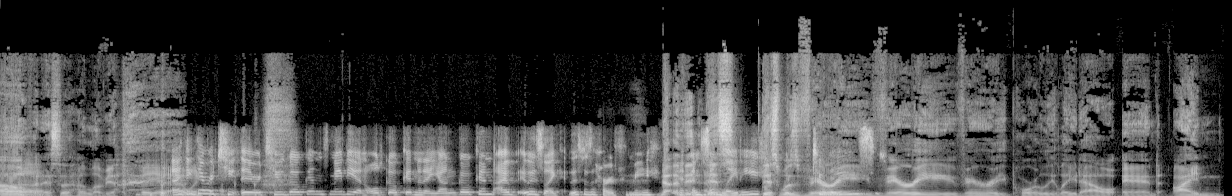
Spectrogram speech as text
oh, Vanessa, I love you. Yeah, I think went- there were two. There were two Gokens, maybe an old Goken and a young Goken. I, it was like this was hard for me. No, and thi- some this, lady. this was very, very, very poorly laid out, and I'm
